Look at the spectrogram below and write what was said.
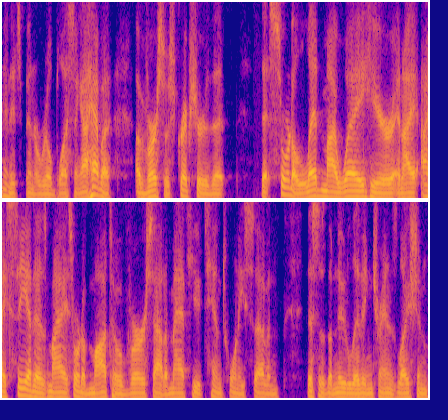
and it's been a real blessing. I have a, a verse of scripture that that sort of led my way here, and I, I see it as my sort of motto verse out of Matthew 10 27 this is the New Living Translation.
